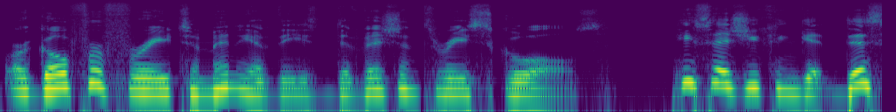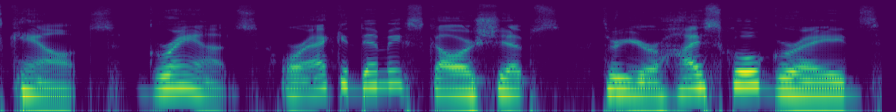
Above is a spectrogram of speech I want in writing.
or go for free to many of these Division III schools. He says you can get discounts, grants, or academic scholarships through your high school grades,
